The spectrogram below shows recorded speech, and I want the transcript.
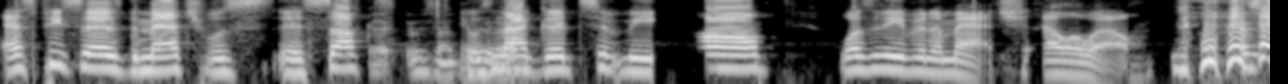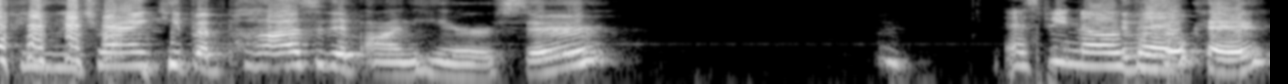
SP says the match was it sucked. It was not good, it was not good to me. at All wasn't even a match. LOL. SP, we try and keep it positive on here, sir. SP knows that okay.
